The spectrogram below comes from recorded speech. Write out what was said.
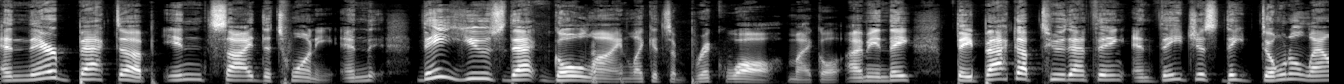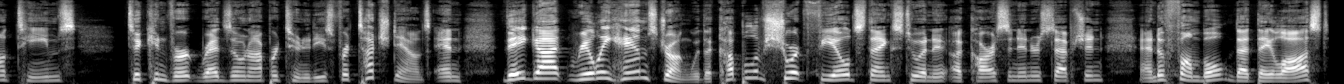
and they're backed up inside the 20 and they use that goal line like it's a brick wall michael i mean they they back up to that thing and they just they don't allow teams to convert red zone opportunities for touchdowns and they got really hamstrung with a couple of short fields thanks to an, a carson interception and a fumble that they lost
